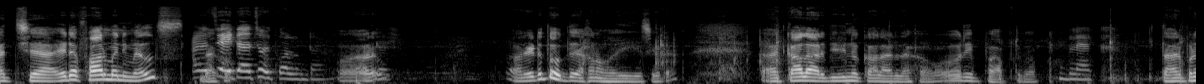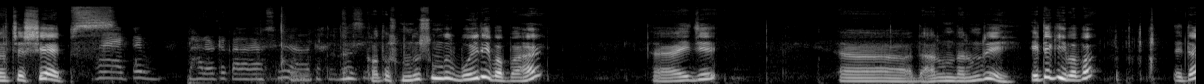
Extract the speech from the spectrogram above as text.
আচ্ছা এটা ফার্ম অ্যানিমেলস। আচ্ছা আর আর এটা তো দেখানো হয়ে গেছে এটা। কালার বিভিন্ন কালার দেখাও। ওরে বাপ রে বাপ। ব্ল্যাক তারপরে হচ্ছে শেপস। হ্যাঁ একটা ভালো একটা কালার আছে দাঁড়াও কত সুন্দর সুন্দর বই রে বাবা হ্যাঁ? এই যে দারুণ দারুণ রে। এটা কি বাবা? এটা?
